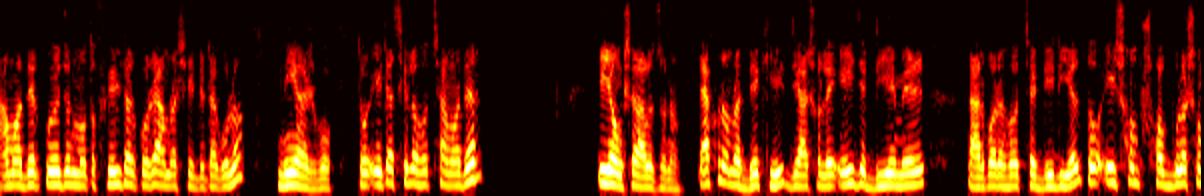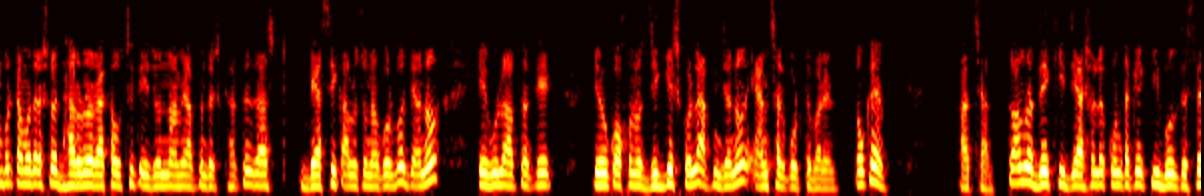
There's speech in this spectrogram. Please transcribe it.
আমাদের প্রয়োজন মতো ফিল্টার করে আমরা সেই ডেটাগুলো নিয়ে আসব। তো এটা ছিল হচ্ছে আমাদের এই অংশের আলোচনা। এখন আমরা দেখি যে আসলে এই যে DML তারপরে হচ্ছে ডিডিএল তো এই সব সবগুলো সম্পর্কে আমাদের আসলে ধারণা রাখা উচিত। এজন্য আমি আপনাদের সাথে জাস্ট বেসিক আলোচনা করব যেন এগুলো আপনাকে কেউ কখনো জিজ্ঞেস করলে আপনি যেন অ্যান্সার করতে পারেন। ওকে? আচ্ছা। তো আমরা দেখি যে আসলে কোনটাকে কি বলতেছে।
